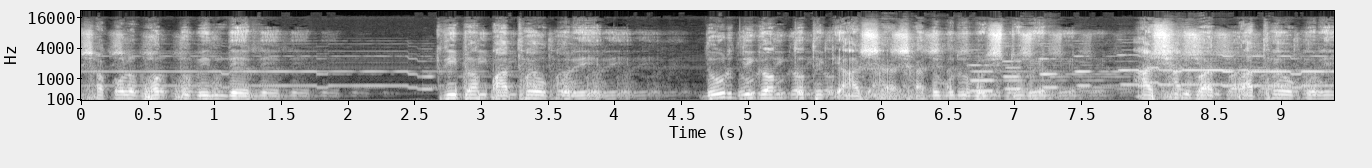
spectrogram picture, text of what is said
সকল ভক্তবৃন্দের কৃপা পাথেয় করে দূর দিগন্ত থেকে আসা সাধুগুরু বৈষ্ণবের আশীর্বাদ পাথেয় করে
